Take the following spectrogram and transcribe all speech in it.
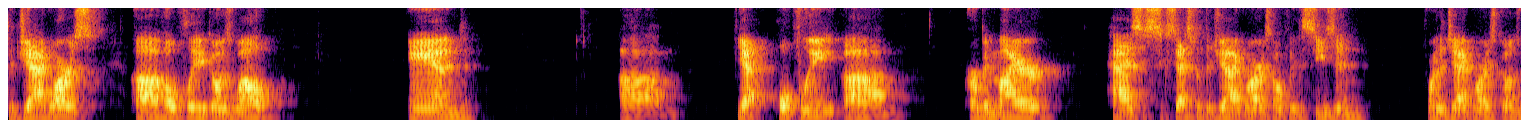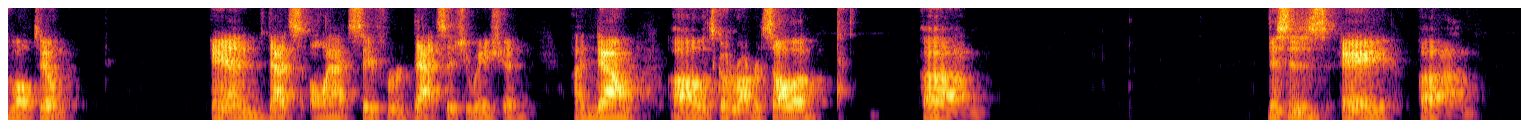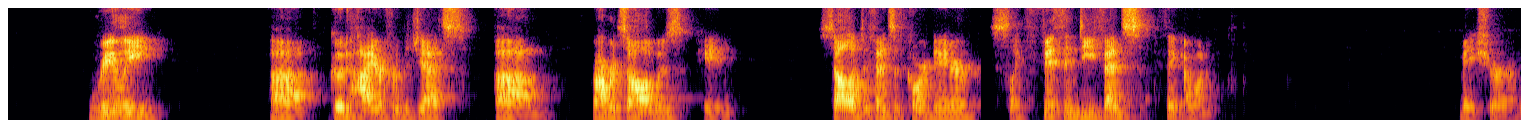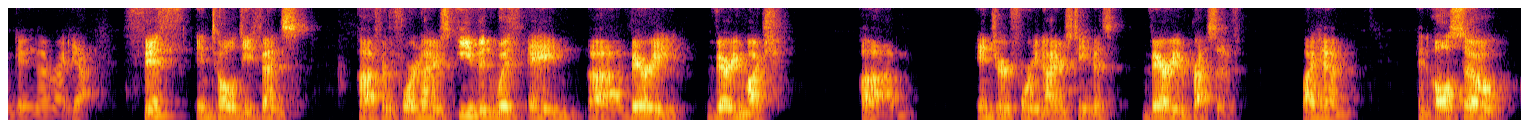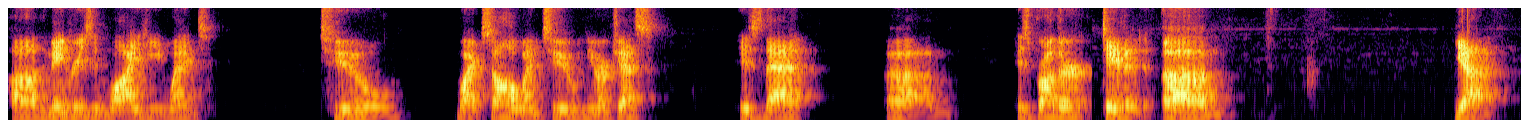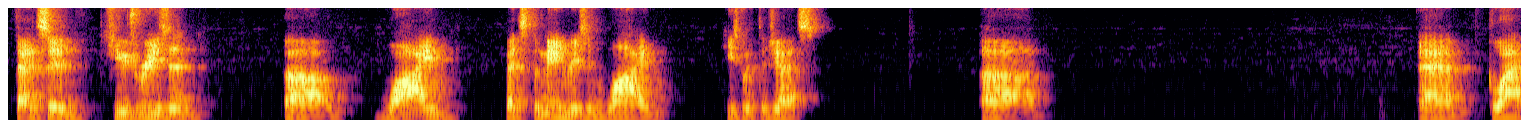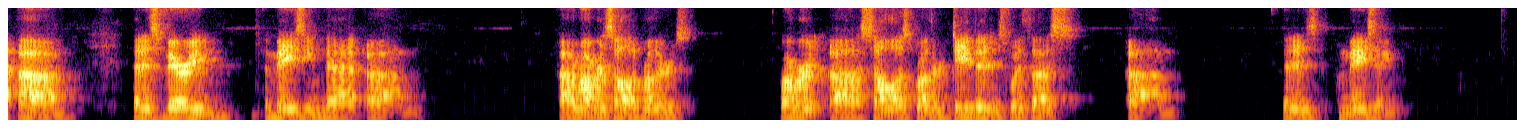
the Jaguars. Uh, hopefully, it goes well, and um, yeah, hopefully, um, Urban Meyer has success with the Jaguars. Hopefully, the season for the Jaguars goes well too. And that's all I have to say for that situation. Uh, now, uh, let's go to Robert Saleh. Um, this is a um, really uh, good hire for the Jets. Um, Robert Saleh was a solid defensive coordinator. It's like fifth in defense. I think I want to make sure I'm getting that right. Yeah. Fifth in total defense uh, for the 49ers, even with a uh, very, very much um, injured 49ers team. That's very impressive by him. And also, uh, the main reason why he went to, why Saleh went to New York Jets is that um, his brother, David, um, yeah, that's a huge reason uh, why. That's the main reason why he's with the Jets. Uh, and glad um, that is very amazing that um, uh, Robert Saleh brothers, Robert uh, Saleh's brother David is with us. Um, that is amazing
